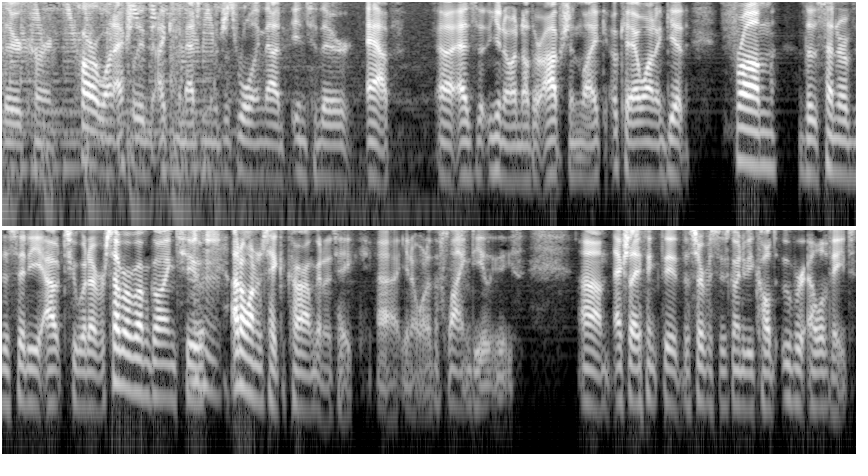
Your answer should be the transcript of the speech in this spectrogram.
their current car one. Actually, I can imagine them just rolling that into their app uh, as you know another option. Like, okay, I want to get from the center of the city out to whatever suburb I'm going to. I don't want to take a car. I'm going to take uh, you know one of the flying dealies. Um, actually, I think the the service is going to be called Uber Elevate.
